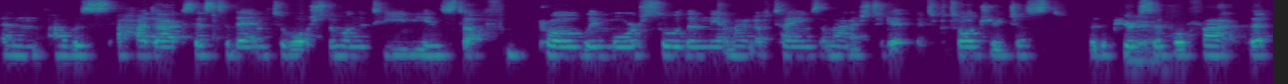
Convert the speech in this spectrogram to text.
and I was I had access to them to watch them on the TV and stuff. Probably more so than the amount of times I managed to get to Pittodrie, just for the pure yeah. simple fact that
